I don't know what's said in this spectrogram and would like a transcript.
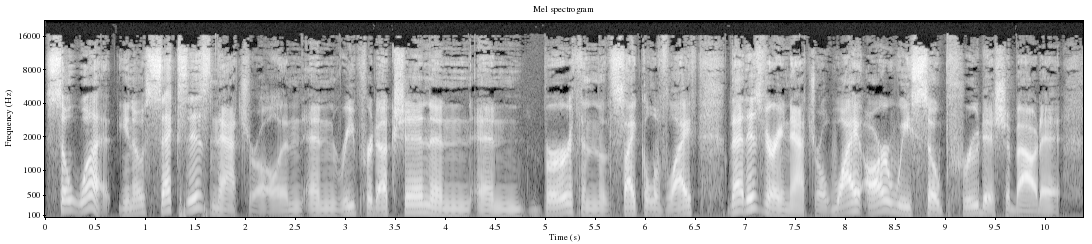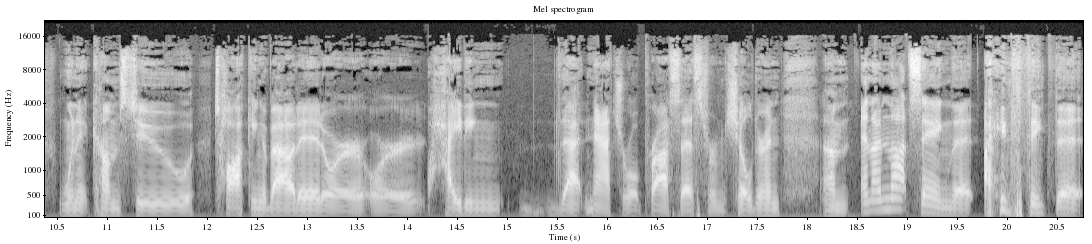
so what? You know, sex is natural and, and reproduction and, and birth and the cycle of life, that is very natural. Why are we so prudish about it when it comes to talking about it or, or hiding that natural process from children. Um, and I'm not saying that I think that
